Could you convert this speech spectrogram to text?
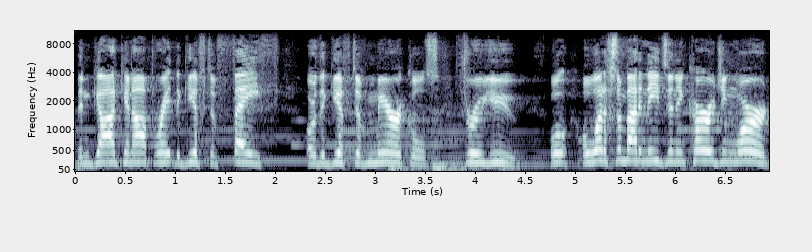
Then God can operate the gift of faith or the gift of miracles through you. Well, or what if somebody needs an encouraging word?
